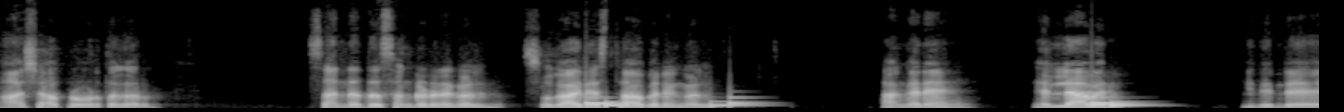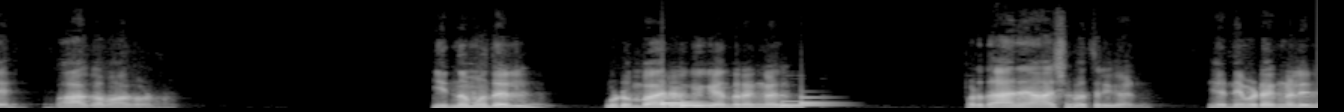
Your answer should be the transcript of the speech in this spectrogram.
ആശാപ്രവർത്തകർ സന്നദ്ധ സംഘടനകൾ സ്വകാര്യ സ്ഥാപനങ്ങൾ അങ്ങനെ എല്ലാവരും ഇതിന്റെ ഭാഗമാകണം. ഇന്നു മുതൽ കുടുംബാരോഗ്യ കേന്ദ്രങ്ങൾ പ്രധാന ആശുപത്രികൾ എന്നിവിടങ്ങളിൽ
